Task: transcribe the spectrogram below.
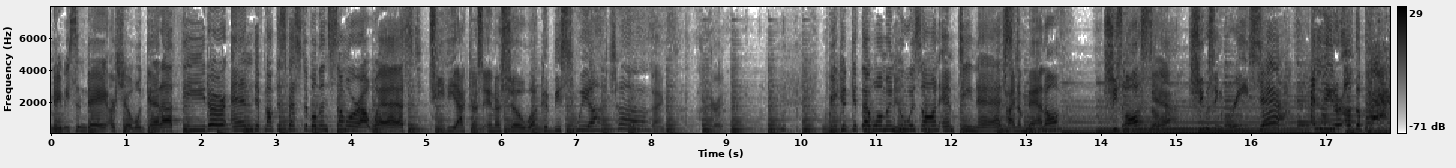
Maybe someday our show will get a theater, and if not this festival, then somewhere out west. TV actors in our show, what could be sweeter? Thanks. Great. We could get that woman who was on Empty Nest. Dinah Manoff? She's awesome. Yeah. She was in Grease. Yeah. And leader of the pack.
